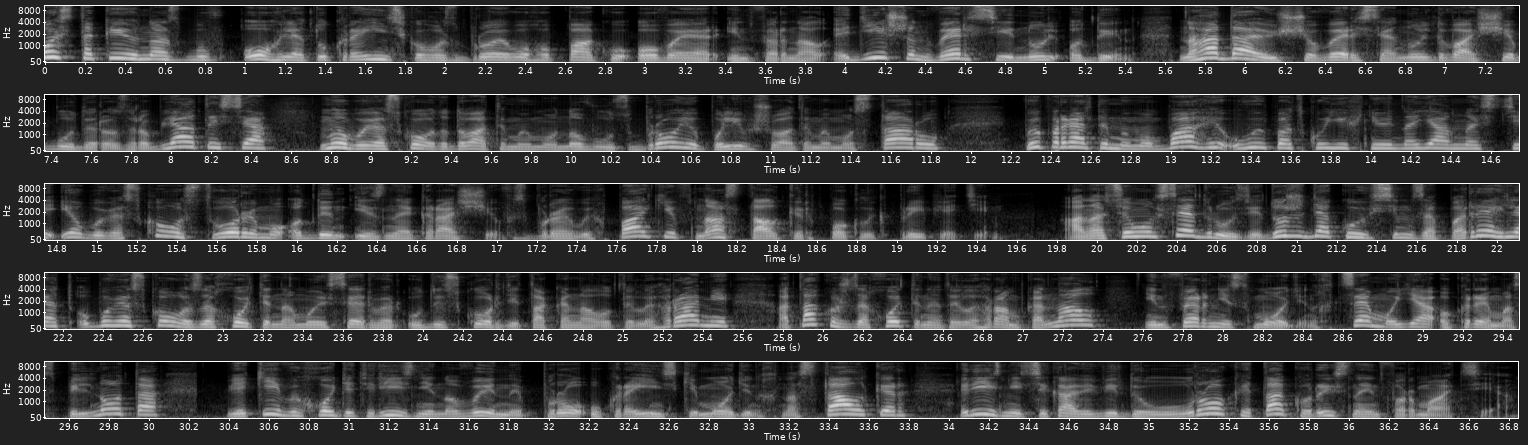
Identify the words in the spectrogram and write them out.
Ось такий у нас був огляд українського зброєвого паку OVR Infernal Edition версії 0.1. Нагадаю, що версія 0.2 ще буде розроблятися. Ми обов'язково додаватимемо нову зброю, поліпшуватимемо стару, виправлятимемо баги у випадку їхньої наявності і обов'язково створимо один із найкращих збройових паків на Сталкер Поклик Прип'яті. А на цьому все, друзі. Дуже дякую всім за перегляд. Обов'язково заходьте на мій сервер у Дискорді та канал у Телеграмі, а також заходьте на телеграм-канал Infernis Modding. Це моя окрема спільнота, в якій виходять різні новини про український модінг на Сталкер, різні цікаві відеоуроки та корисна інформація.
